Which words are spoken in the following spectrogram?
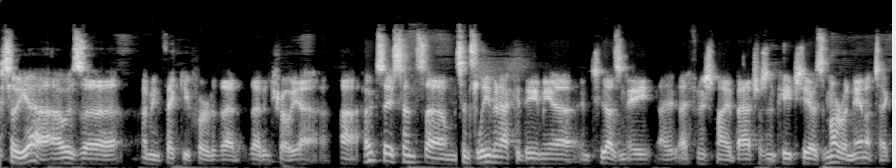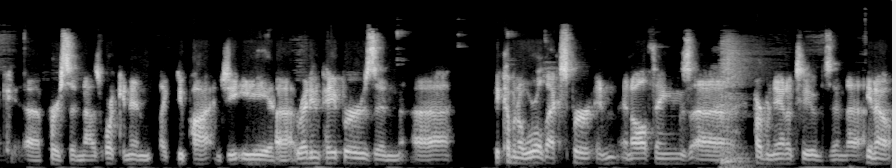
so yeah, I was. Uh, I mean, thank you for that that intro. Yeah, uh, I would say since um, since leaving academia in 2008, I, I, finished my bachelor's and PhD. I was more of a nanotech uh, person. I was working in like DuPont and GE, uh, writing papers and uh, becoming a world expert in, in all things uh, carbon nanotubes. And uh, you know,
